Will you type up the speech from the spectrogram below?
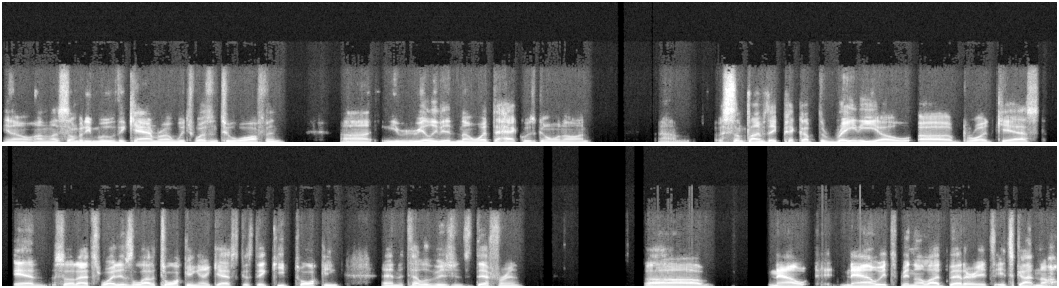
you know, unless somebody moved the camera, which wasn't too often. Uh, you really didn't know what the heck was going on. Um, sometimes they pick up the radio uh, broadcast, and so that's why there's a lot of talking, I guess, because they keep talking, and the television's different. Uh, now now it's been a lot better. It's it's gotten a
